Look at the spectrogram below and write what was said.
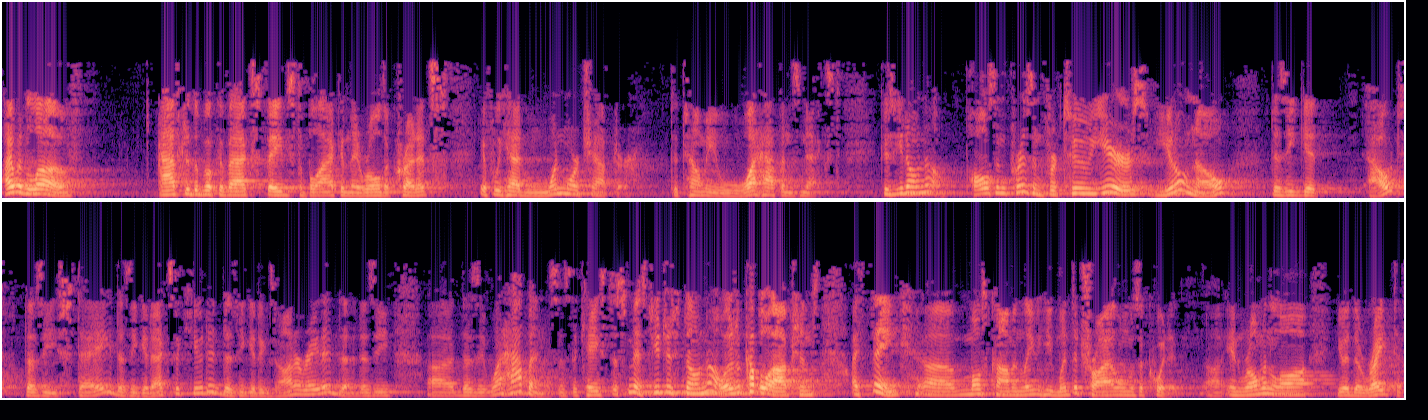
I would love after the book of Acts fades to black and they roll the credits, if we had one more chapter to tell me what happens next. Because you don't know. Paul's in prison for two years. You don't know. Does he get out? Does he stay? Does he get executed? Does he get exonerated? Uh, does he, uh, does he, what happens? Is the case dismissed? You just don't know. There's a couple options. I think, uh, most commonly, he went to trial and was acquitted. Uh, in Roman law, you had the right to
